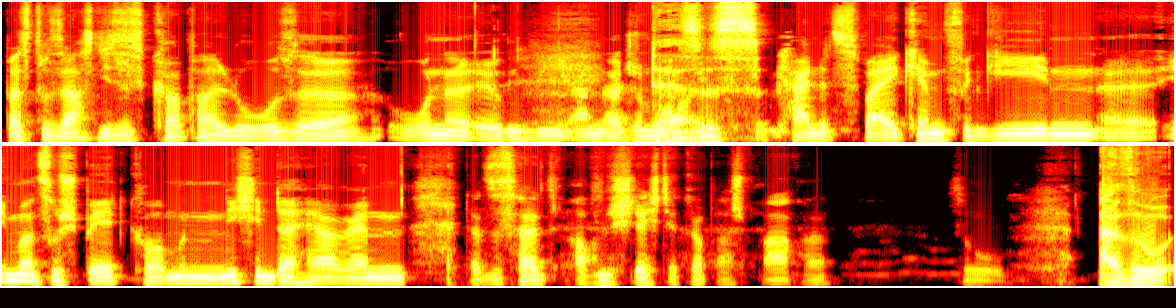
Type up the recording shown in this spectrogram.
was du sagst, dieses körperlose, ohne irgendwie Engagement, das ist keine Zweikämpfe gehen, äh, immer zu spät kommen, nicht hinterherrennen, das ist halt auch eine schlechte Körpersprache. So. Also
